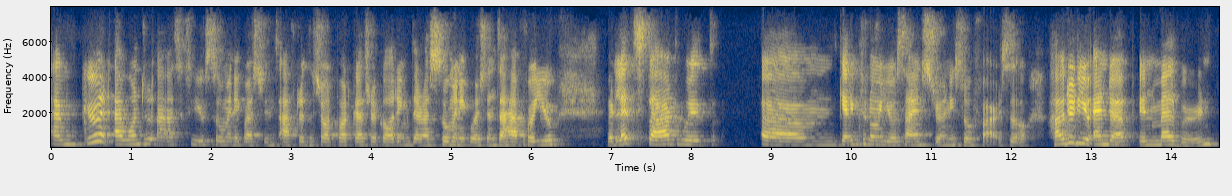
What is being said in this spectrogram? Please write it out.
I'm good. I want to ask you so many questions. After the short podcast recording, there are so many questions I have for you. But let's start with um, getting to know your science journey so far. So, how did you end up in Melbourne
